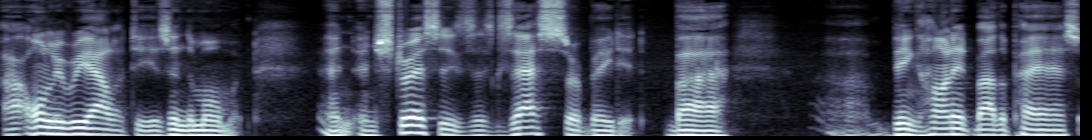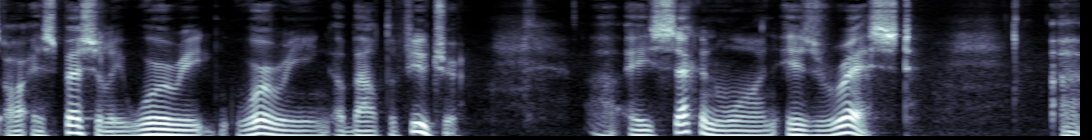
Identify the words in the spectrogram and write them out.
Our only reality is in the moment, and and stress is exacerbated by uh, being haunted by the past, or especially worry worrying about the future. Uh, a second one is rest. Uh,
